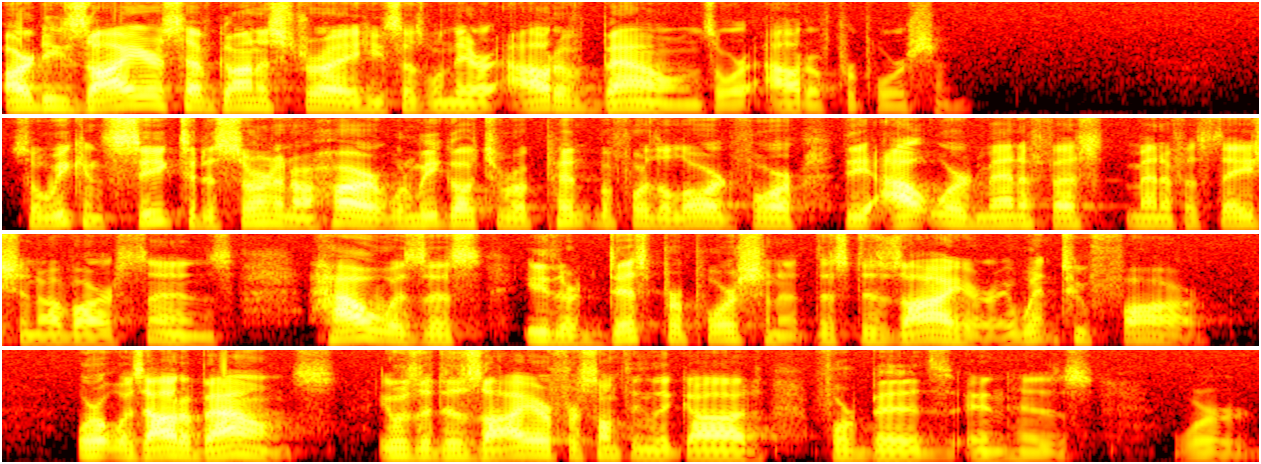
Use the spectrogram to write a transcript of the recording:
Our desires have gone astray, he says, when they are out of bounds or out of proportion. So we can seek to discern in our heart when we go to repent before the Lord for the outward manifest, manifestation of our sins how was this either disproportionate, this desire? It went too far, or it was out of bounds. It was a desire for something that God forbids in His Word.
